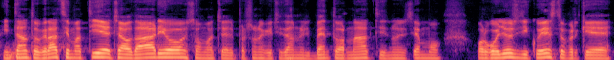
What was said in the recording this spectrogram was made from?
Intanto grazie Mattia, ciao Dario, insomma c'è le persone che ci danno il bentornati, noi siamo orgogliosi di questo perché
